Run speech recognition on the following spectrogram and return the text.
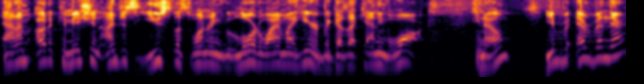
and I'm out of commission. I'm just useless, wondering, Lord, why am I here? Because I can't even walk. You know? You ever, ever been there?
